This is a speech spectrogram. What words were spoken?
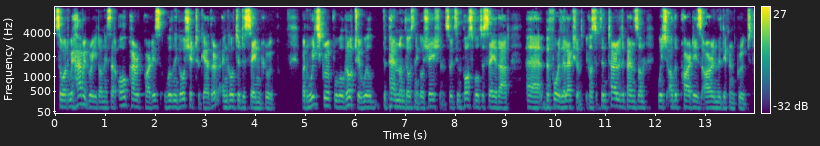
So what we have agreed on is that all pirate parties will negotiate together and go to the same group. But which group we will go to will depend on those negotiations. So it's impossible to say that uh, before the elections because it entirely depends on which other parties are in the different groups.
